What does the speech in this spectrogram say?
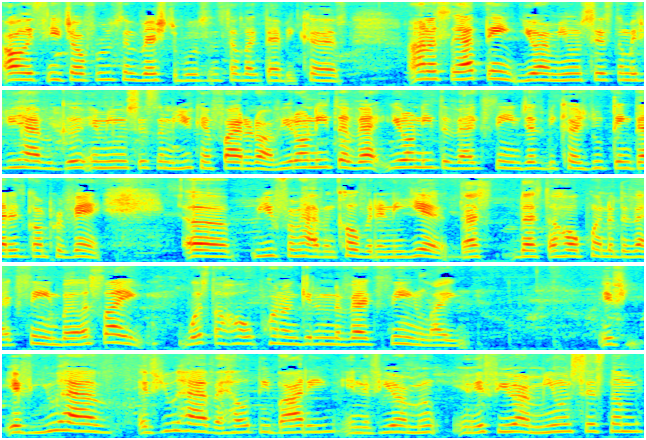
Always eat your fruits and vegetables and stuff like that because honestly, I think your immune system, if you have a good immune system, you can fight it off. You don't need the vac- you don't need the vaccine just because you think that it's gonna prevent uh you from having COVID. And yeah, that's that's the whole point of the vaccine. But it's like, what's the whole point on getting the vaccine? Like, if if you have if you have a healthy body and if your immune if your immune system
